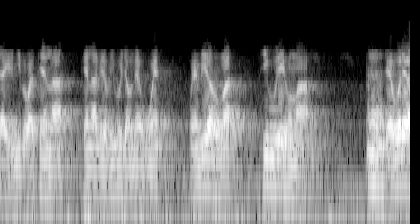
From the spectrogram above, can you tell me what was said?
တိုက်ရင်ကြီးဘဝဆင်းလာဆင်းလာပြီးတော့မိဖို့ကြောင့်လည်းဝင် ဝင်ပြီးတော့ဟိုမှာစီဘူးတွေဟိုမှာဒေဝတွေက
